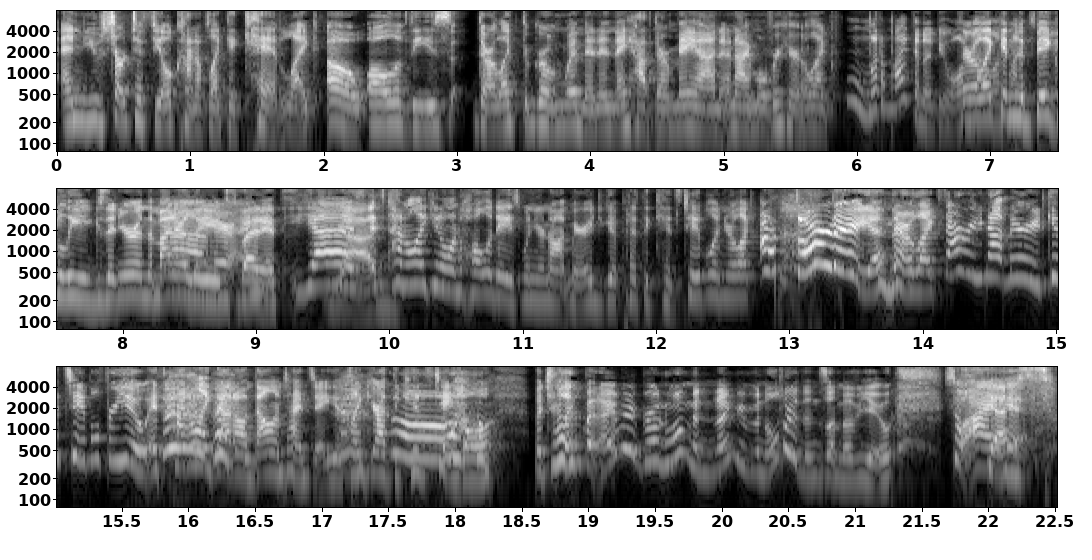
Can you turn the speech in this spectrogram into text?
And you start to feel kind of like a kid, like, oh, all of these, they're like the grown women and they have their man. And I'm over here like, hmm, what am I going to do? They're like in the big Day? leagues and you're in the minor yeah, leagues, but it's, yes, yeah. it's kind of like, you know, on holidays when you're not married, you get put at the kids table and you're like, I'm 30. And they're like, sorry, not married, kids table for you. It's kind of like that on Valentine's Day. It's like you're at the kids table, but you're like, but I'm a grown woman and I'm even older than some of you. So I, yes.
